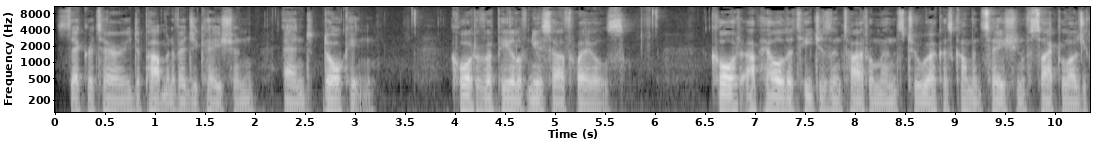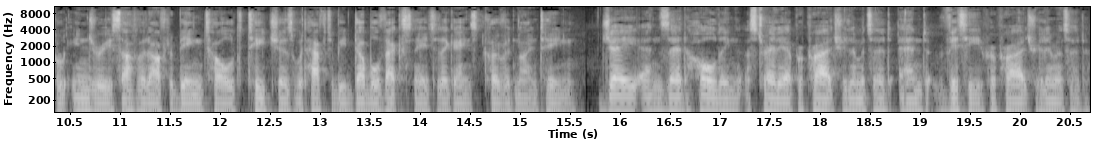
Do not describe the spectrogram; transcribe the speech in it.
Secretary, Department of Education, and Dorking. Court of Appeal of New South Wales. Court upheld a teacher's entitlement to workers' compensation for psychological injury suffered after being told teachers would have to be double vaccinated against COVID 19. J and Z Holding Australia Proprietary Limited and Viti Proprietary Limited.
